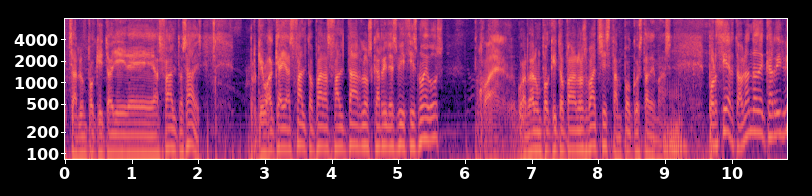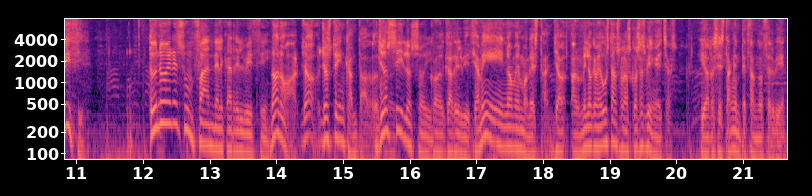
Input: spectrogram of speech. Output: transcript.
echarle un poquito allí de asfalto, ¿sabes? Porque igual que hay asfalto para asfaltar los carriles bicis nuevos, joder, guardar un poquito para los baches tampoco está de más. Por cierto, hablando de carril bici, Tú no eres un fan del carril bici. no, no, yo, yo estoy encantado. Yo sí el- lo soy. Con el carril bici, a mí no me molesta. Yo- a mí lo que me gustan son las cosas bien hechas y ahora se están empezando a hacer bien.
